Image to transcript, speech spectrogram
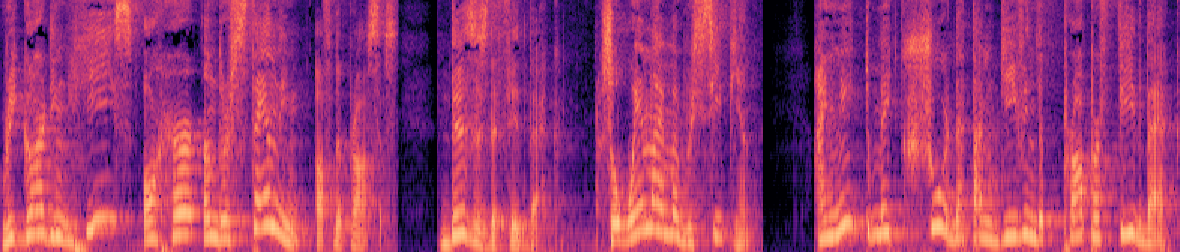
regarding his or her understanding of the process. This is the feedback. So when I'm a recipient, I need to make sure that I'm giving the proper feedback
